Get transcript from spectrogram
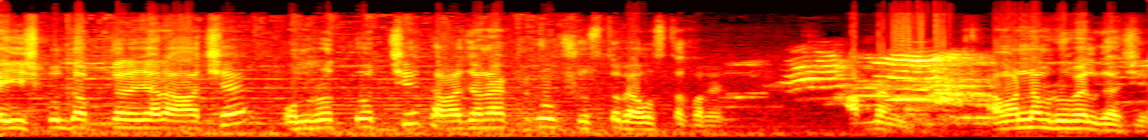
এই স্কুল দপ্তরে যারা আছে অনুরোধ করছি তারা যেন একটা খুব সুস্থ ব্যবস্থা করেন। আপনার নাম? আমার নাম রুবেল গাছি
